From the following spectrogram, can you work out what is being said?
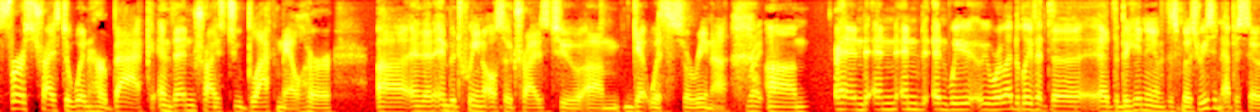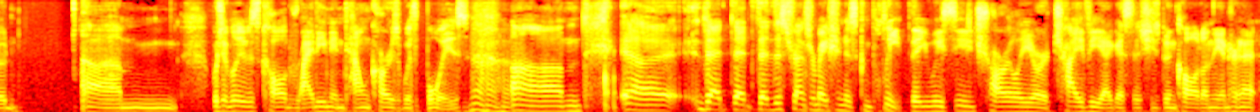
first tries to win her back and then tries to blackmail her uh, and then in between also tries to um, get with Serena Right. um, and and and and we, we were led to believe at the at the beginning of this most recent episode um, which I believe is called "Riding in Town Cars with Boys." um, uh, that that that this transformation is complete. That we see Charlie or Chivy, I guess as she's been called on the internet,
